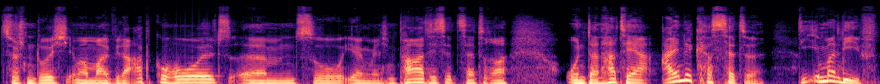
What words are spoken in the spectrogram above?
zwischendurch immer mal wieder abgeholt ähm, zu irgendwelchen Partys etc. Und dann hatte er eine Kassette, die immer lief.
